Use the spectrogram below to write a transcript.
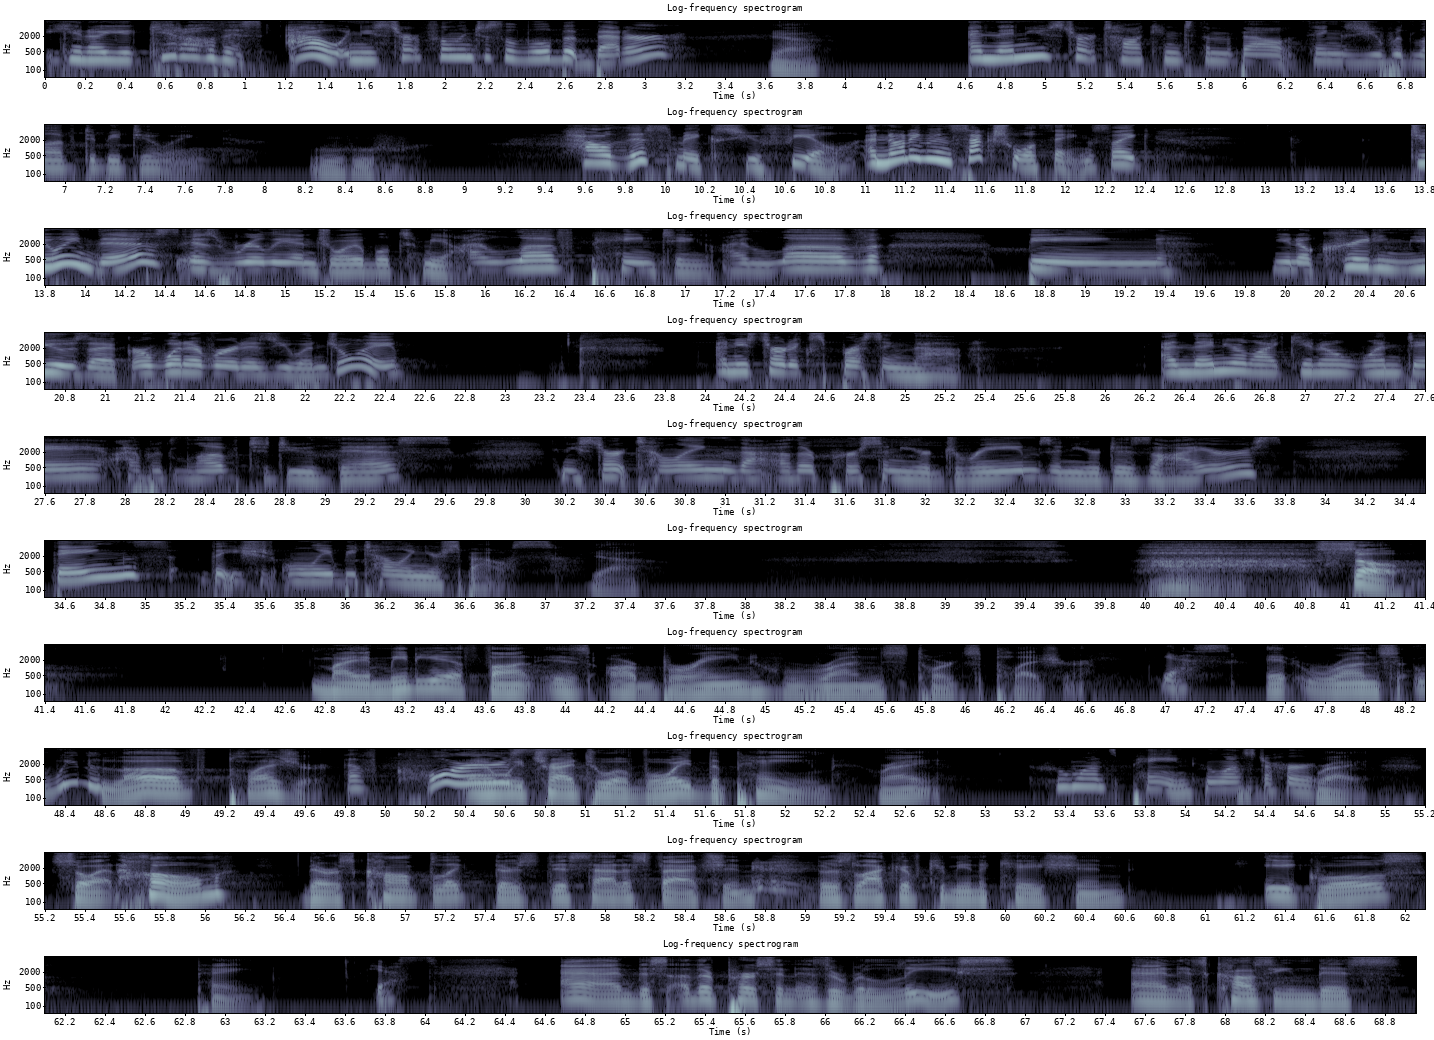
you know, you get all this out and you start feeling just a little bit better. Yeah. And then you start talking to them about things you would love to be doing, Ooh. how this makes you feel, and not even sexual things. Like doing this is really enjoyable to me. I love painting. I love being, you know, creating music or whatever it is you enjoy. And you start expressing that. And then you're like, you know, one day I would love to do this. And you start telling that other person your dreams and your desires, things that you should only be telling your spouse. Yeah. so, my immediate thought is our brain runs towards pleasure. Yes. It runs, we love pleasure. Of course. And we try to avoid the pain, right? Who wants pain? Who wants to hurt? Right. So at home, there's conflict, there's dissatisfaction, there's lack of communication equals pain. Yes. And this other person is a release and it's causing this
